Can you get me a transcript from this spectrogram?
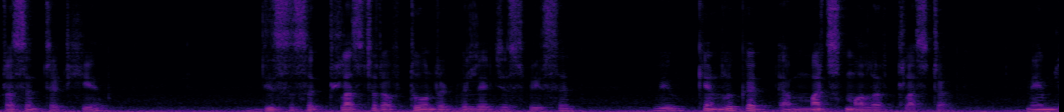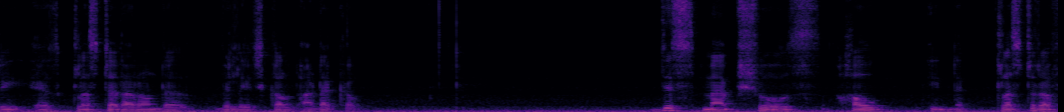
presented here. This is a cluster of 200 villages, we said. We can look at a much smaller cluster, namely a cluster around a village called Adakal. This map shows how in a cluster of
